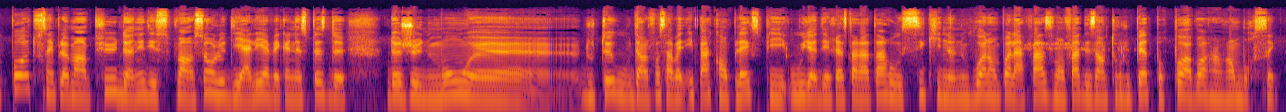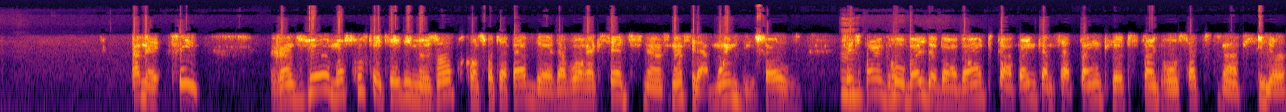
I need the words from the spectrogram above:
pas tout simplement pu donner des subventions au lieu d'y aller avec une espèce de, de jeu de mots euh, douteux où dans le fond ça va être hyper complexe, puis où il y a des restaurateurs aussi qui ne nous voilent pas la face, vont faire des entourloupettes pour pas avoir à rembourser. Ah, mais, tu sais, rendu là, moi, je trouve que qu'il y ait des mesures pour qu'on soit capable d'avoir accès à du financement, c'est la moindre des choses. Tu sais, Mm. c'est pas un gros bol de bonbons, puis t'en pognes comme ça te tente, là, puis c'est un gros sac tu te remplis, là.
